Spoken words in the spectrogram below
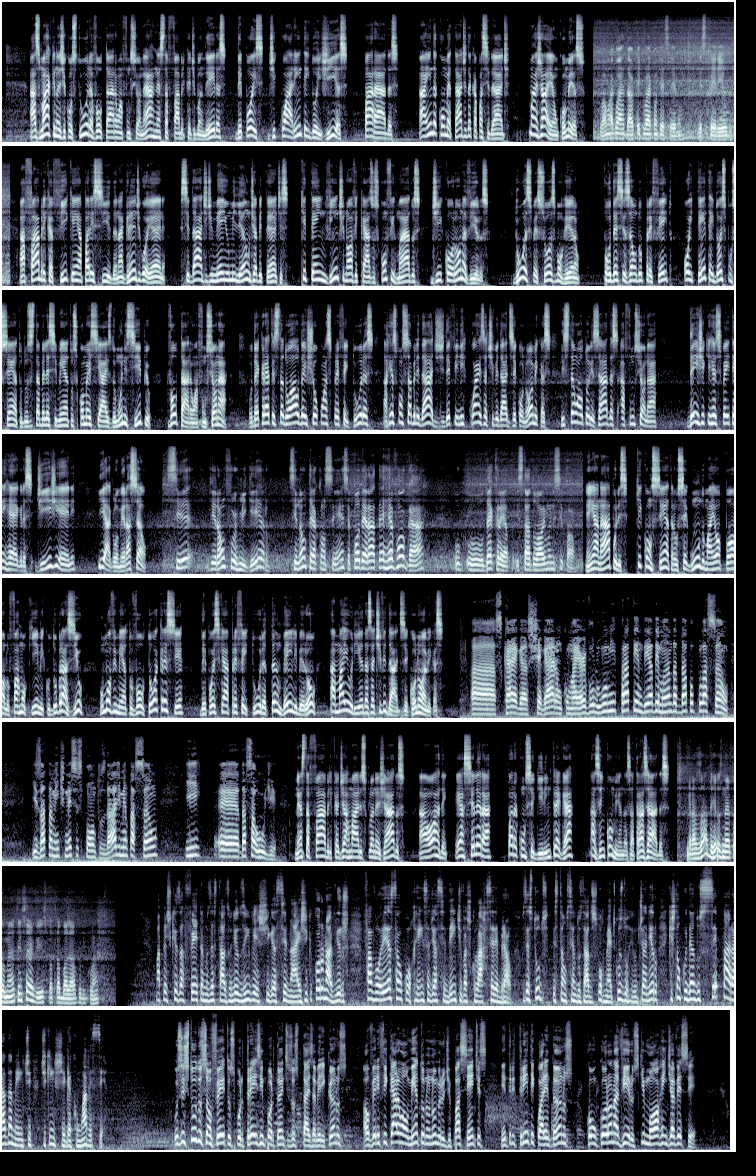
As máquinas de costura voltaram a funcionar nesta fábrica de bandeiras depois de 42 dias paradas, ainda com metade da capacidade, mas já é um começo. Vamos aguardar o que, vai acontecer né, nesse período. A fábrica fica em Aparecida, na Grande Goiânia, cidade de meio milhão de habitantes, que tem 29 casos confirmados de coronavírus. Duas pessoas morreram. Por decisão do prefeito, 82% dos estabelecimentos comerciais do município voltaram a funcionar. O decreto estadual deixou com as prefeituras a responsabilidade de definir quais atividades econômicas estão autorizadas a funcionar, desde que respeitem regras de higiene e aglomeração. Se virar um formigueiro, se não ter consciência, poderá até revogar o, o, decreto estadual e municipal. Em Anápolis, que concentra o segundo maior polo farmoquímico do Brasil, o movimento voltou a crescer depois que a prefeitura também liberou a maioria das atividades econômicas. As cargas chegaram com maior volume para atender a demanda da população, exatamente nesses pontos da alimentação e é, da saúde. Nesta fábrica de armários planejados, A ordem é acelerar para conseguir entregar as encomendas atrasadas. Graças a Deus, né? Pelo menos tem serviço para trabalhar por enquanto. Uma pesquisa feita nos Estados Unidos investiga sinais de que o coronavírus favoreça a ocorrência de acidente vascular cerebral. Os estudos estão sendo usados por médicos do Rio de Janeiro que estão cuidando separadamente de quem chega com AVC. Os estudos são feitos por três importantes hospitais americanos ao verificar um aumento no número de pacientes entre 30 e 40 anos com o coronavírus que morrem de AVC.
